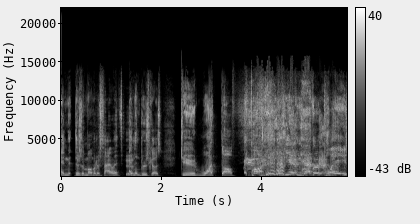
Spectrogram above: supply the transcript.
And there's a moment of silence, and then Bruce goes, "Dude, what the fuck?" he had never played.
